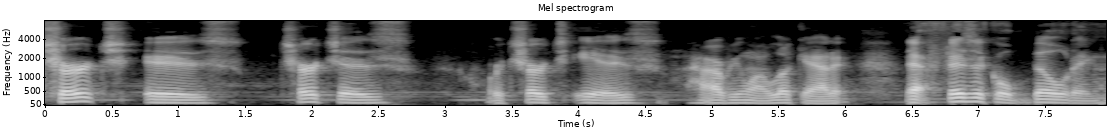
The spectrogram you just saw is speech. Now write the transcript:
Church is, churches, or church is, however you want to look at it, that physical building.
